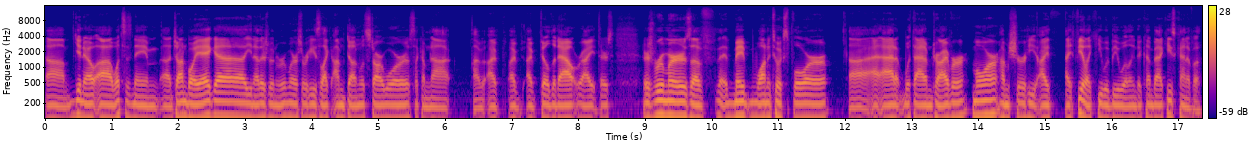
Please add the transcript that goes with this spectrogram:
Um, you know, uh, what's his name? Uh, John Boyega. You know, there's been rumors where he's like, "I'm done with Star Wars. Like, I'm not I've, I've, I've filled it out right. There's there's rumors of maybe wanting to explore uh, Adam with Adam Driver more. I'm sure he. I I feel like he would be willing to come back. He's kind of a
